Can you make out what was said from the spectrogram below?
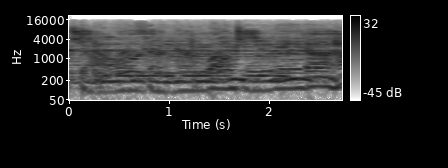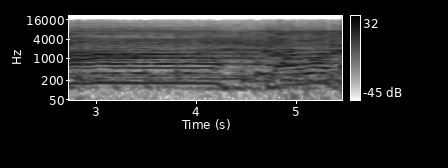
叫我怎能忘记你的好？让我悲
